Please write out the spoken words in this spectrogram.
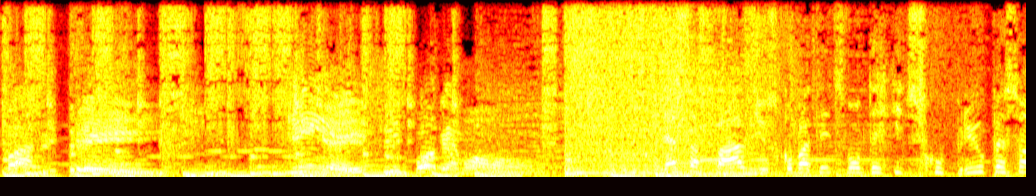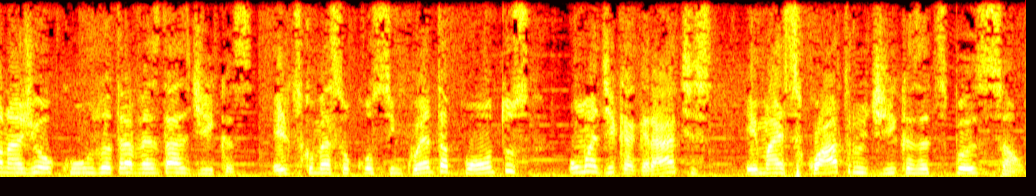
Fase 3. Quem é esse Pokémon? Nessa fase, os combatentes vão ter que descobrir o personagem oculto através das dicas. Eles começam com 50 pontos, uma dica grátis e mais 4 dicas à disposição.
